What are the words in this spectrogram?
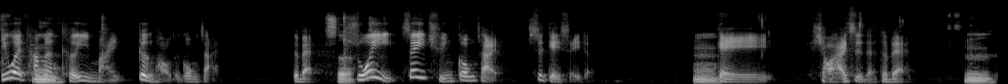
因为他们可以买更好的公仔。对不对？是，所以这一群公仔是给谁的？嗯，给小孩子的，对不对？嗯，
